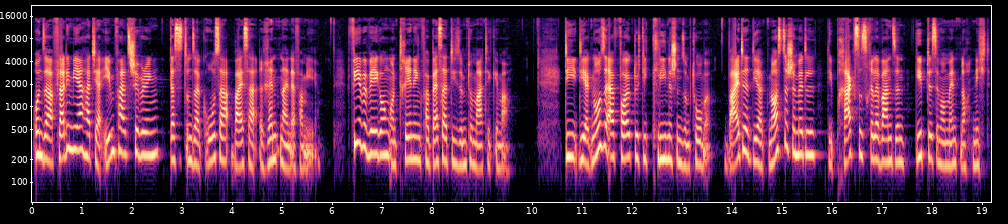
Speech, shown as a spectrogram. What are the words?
Unser Vladimir hat ja ebenfalls Shivering, das ist unser großer weißer Rentner in der Familie. Viel Bewegung und Training verbessert die Symptomatik immer. Die Diagnose erfolgt durch die klinischen Symptome. Weitere diagnostische Mittel, die praxisrelevant sind, gibt es im Moment noch nicht.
